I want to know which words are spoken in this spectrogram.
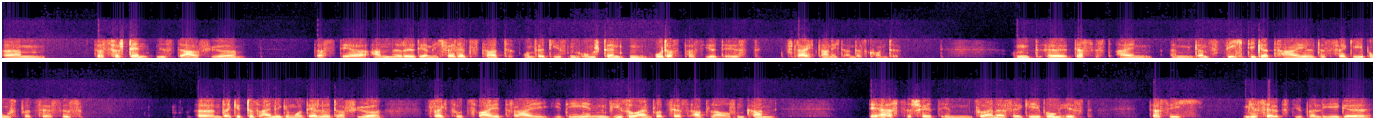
Ähm, das Verständnis dafür, dass der andere, der mich verletzt hat, unter diesen Umständen, wo das passiert ist, vielleicht gar nicht anders konnte. Und äh, das ist ein, ein ganz wichtiger Teil des Vergebungsprozesses, da gibt es einige Modelle dafür, vielleicht so zwei, drei Ideen, wie so ein Prozess ablaufen kann. Der erste Schritt in so einer Vergebung ist, dass ich mir selbst überlege,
